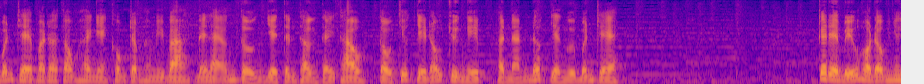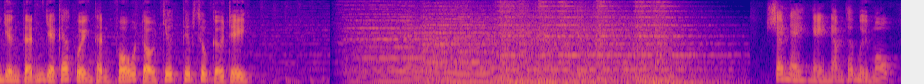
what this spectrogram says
Bến Tre Marathon 2023 để lại ấn tượng về tinh thần thể thao, tổ chức giải đấu chuyên nghiệp, hình ảnh đất và người Bến Tre. Các đại biểu Hội đồng Nhân dân tỉnh và các huyện thành phố tổ chức tiếp xúc cử tri. Sáng nay, ngày 5 tháng 11,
